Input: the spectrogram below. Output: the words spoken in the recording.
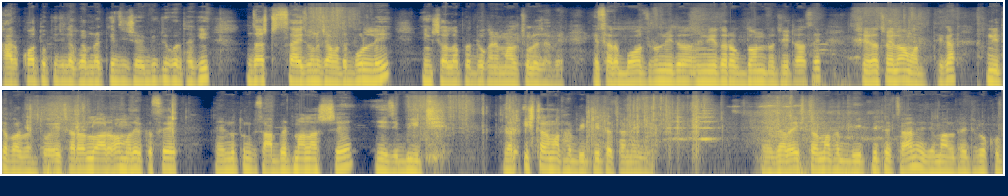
আর কত কেজি লাগবে আমরা কেজি হিসেবে বিক্রি করে থাকি। জাস্ট সাইজ অনুযায়ী আমাদের বললেই ইনশাল্লাহ আপনার দোকানে মাল চলে যাবে। এছাড়া বজ্র নিদ- নিদরক দণ্ড যেটা আছে, সেটা চাইলেও আমাদের থেকে নিতে পারবেন। তো এছাড়া হলো আরও আমাদের কাছে নতুন কিছু আপডেট মাল আসছে, এই যে বিট। যারা স্টার মাথা বিট নিতে চান, এই যে। যারা স্টার মাথা বিট নিতে চান, এই যে মালটা এটা খুব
